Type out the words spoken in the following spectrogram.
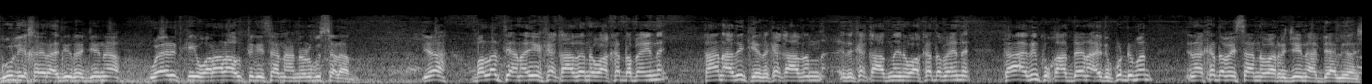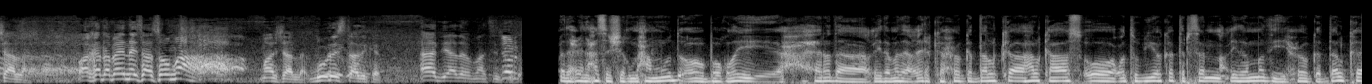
guul iyo khayr idiin rajaynaa waalidka iyo walaalaha u tegaysaanna hanalagu salaamo. Ya ballantii aan ayaga ka qaadanna waa ka dhammaynay taan adinka idinka qaadnayna waa ka dhammaynay taa adinku qaaddeena idinku dhiman inaad ka dhabaysaanna waa rajaynaa haddii alida insha allah. Waa ka dhammaynaysaa soo maaha? Maasha allah guulaysta aad iyo aad mahadsantii madaxweyne xasan sheekh maxamuud oo booqday xerada ciidamada cirka xoogga dalka halkaas oo cutubyo ka tirsan ciidamadii xoogga dalka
